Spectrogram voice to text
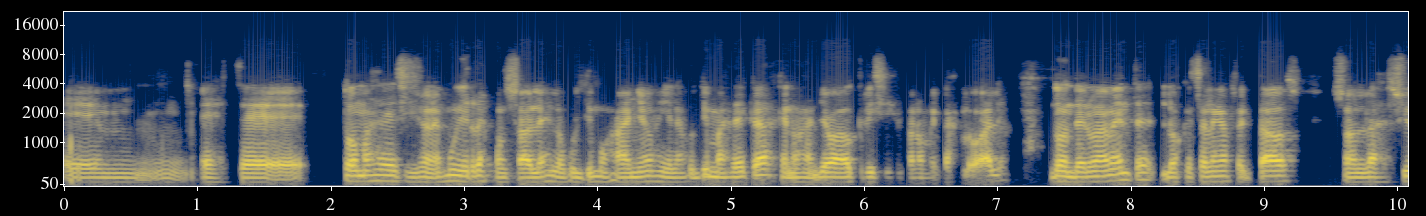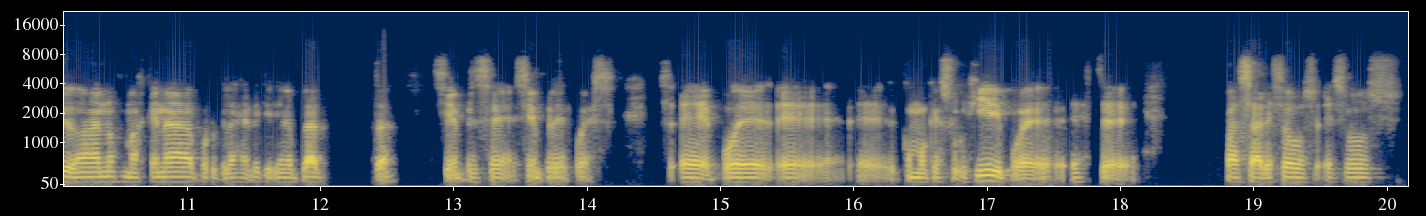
em, este, tomas de decisiones muy irresponsables en los últimos años y en las últimas décadas que nos han llevado a crisis económicas globales, donde nuevamente los que salen afectados son los ciudadanos más que nada porque la gente que tiene plata siempre, se, siempre pues, eh, puede eh, eh, como que surgir y puede este, pasar esos, esos,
